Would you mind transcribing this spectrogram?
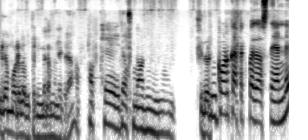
ఇదే మోడల్ అవుతుంది మేడం మన దగ్గర. ఓకే ఇది ఒక మోడల్ ఇది ఇంకోటి కట్టక పది వస్తాయండి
